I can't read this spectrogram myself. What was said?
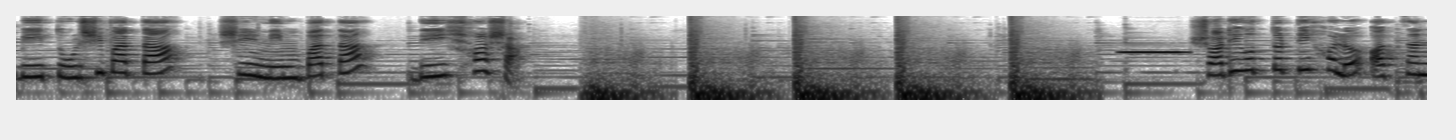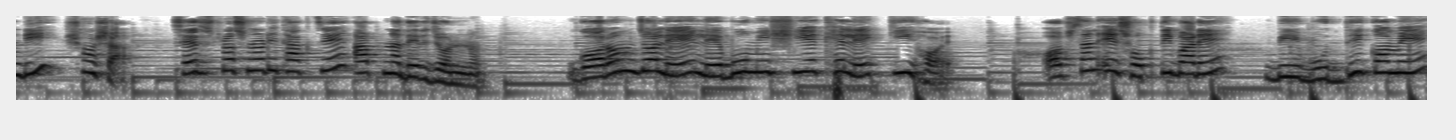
বি, তুলসী পাতা, সি, নিম পাতা, ডি শশা সঠিক উত্তরটি হলো অপশান ডি, শশা। শেষ প্রশ্নটি থাকছে আপনাদের জন্য। গরম জলে লেবু মিশিয়ে খেলে কি হয়? অপশান এ, শক্তি বাড়ে, বি, বুদ্ধি কমে,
